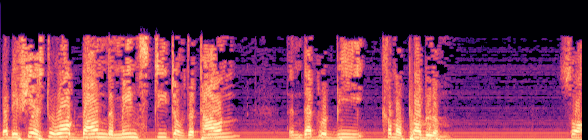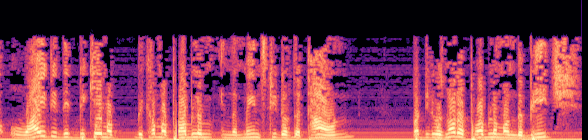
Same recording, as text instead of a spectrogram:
But if she has to walk down the main street of the town, then that would become a problem. So why did it become a, become a problem in the main street of the town, but it was not a problem on the beach?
